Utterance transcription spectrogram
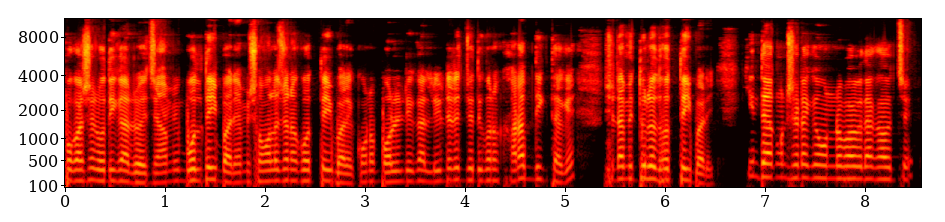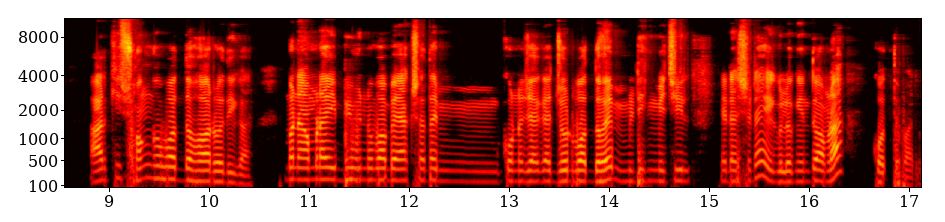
প্রকাশের অধিকার রয়েছে। আমি বলতেই পারি, আমি সমালোচনা করতেই পারি। কোনো পলিটিক্যাল লিডারের যদি কোনো খারাপ দিক থাকে, সেটা আমি তুলে ধরতেই পারি। কিন্তু এখন সেটাকে অন্যভাবে দেখা হচ্ছে। আর কি সংঘবদ্ধ হওয়ার অধিকার? মানে আমরা এই বিভিন্নভাবে একসাথে কোনো জায়গায় জোটবদ্ধ হয়ে মিটিং, মিছিল, এটা, সেটা, এগুলো কিন্তু আমরা করতে পারি।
